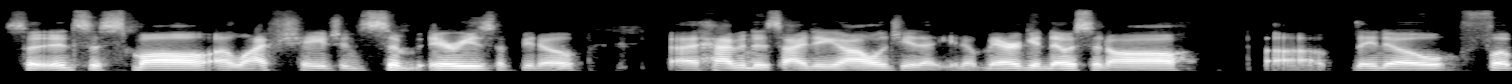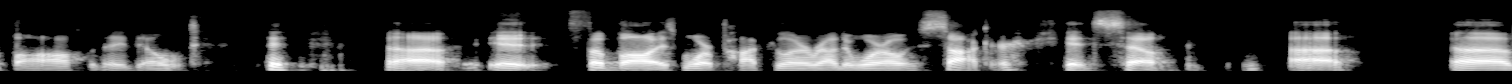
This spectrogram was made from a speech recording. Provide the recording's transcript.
So it's a small, a life change in some areas of, you know, uh, having this ideology that, you know, American knows it all. They know football, they don't. uh, it, football is more popular around the world than soccer. And so, uh, uh,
